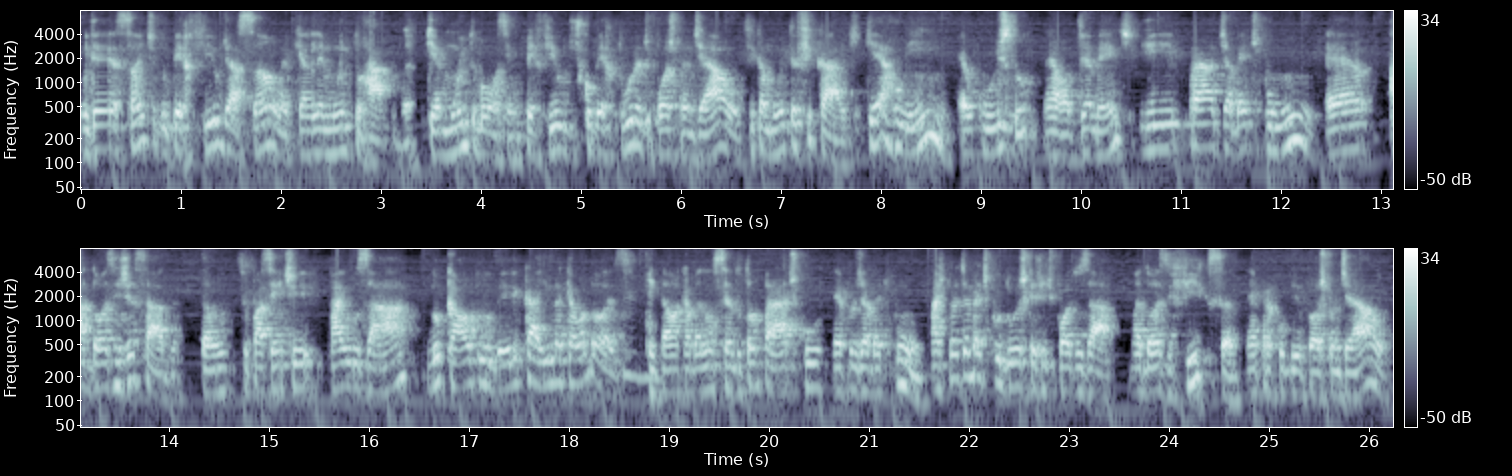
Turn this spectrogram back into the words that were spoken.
O interessante do perfil de ação é que ela é muito rápida, que é muito bom, assim, o perfil de cobertura de pós-prandial fica muito eficaz. O que é ruim é o custo, né, obviamente, e para diabetes tipo 1 é a dose engessada. Então, se o paciente vai usar, no cálculo dele cair naquela dose. Uhum. Então acaba não sendo tão prático né, para o diabético 1. Mas para o diabético 2, que a gente pode usar uma dose fixa né, para cobrir o pós-prandial,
